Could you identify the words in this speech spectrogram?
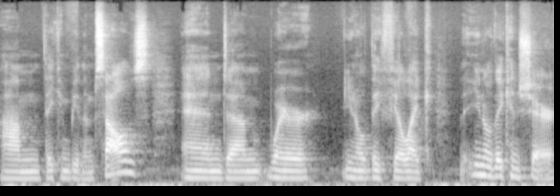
um, they can be themselves and um, where you know they feel like you know they can share.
